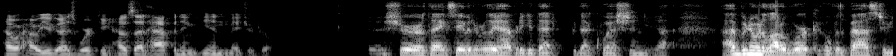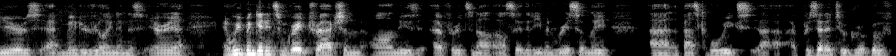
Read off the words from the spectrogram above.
How, how are you guys working? How's that happening in major drilling? Sure. Thanks, David. I'm really happy to get that that question. I've been doing a lot of work over the past two years at major drilling in this area, and we've been getting some great traction on these efforts. And I'll, I'll say that even recently, uh, the past couple of weeks, uh, I presented to a group of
